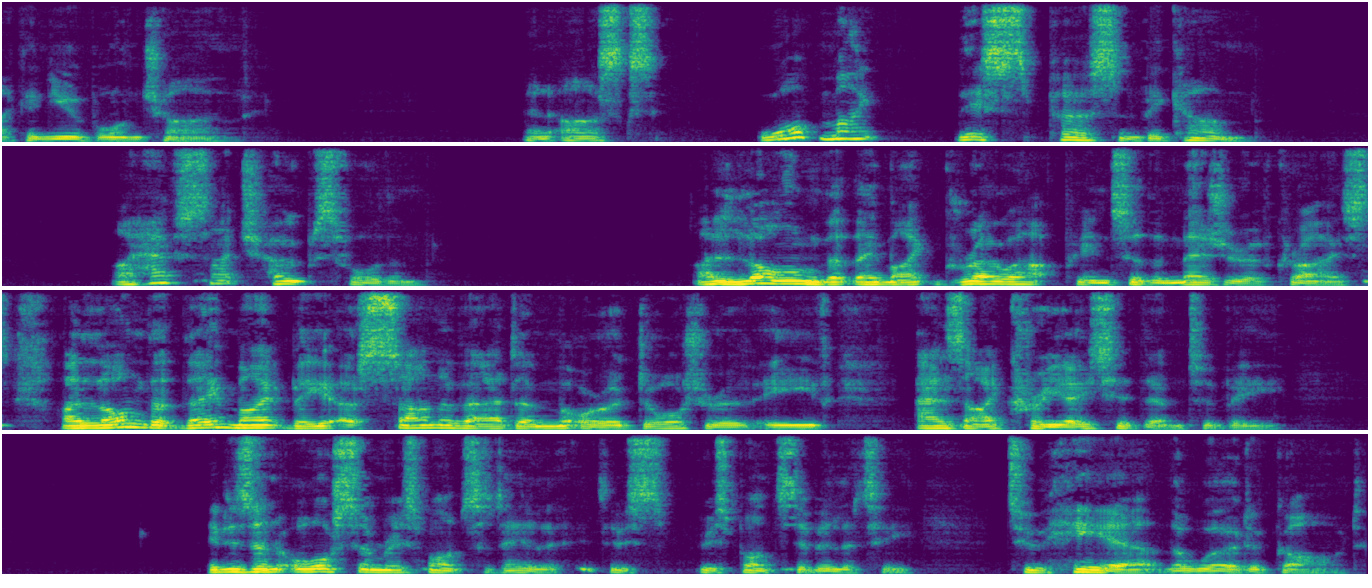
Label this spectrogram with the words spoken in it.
like a newborn child and asks, What might this person become? I have such hopes for them. I long that they might grow up into the measure of Christ. I long that they might be a son of Adam or a daughter of Eve as I created them to be. It is an awesome responsibility, to hear the word of God.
